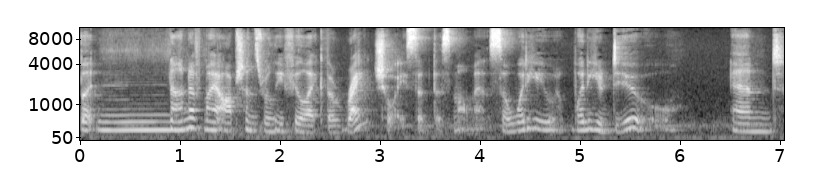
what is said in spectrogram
but none of my options really feel like the right choice at this moment. So what do you what do you do? And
